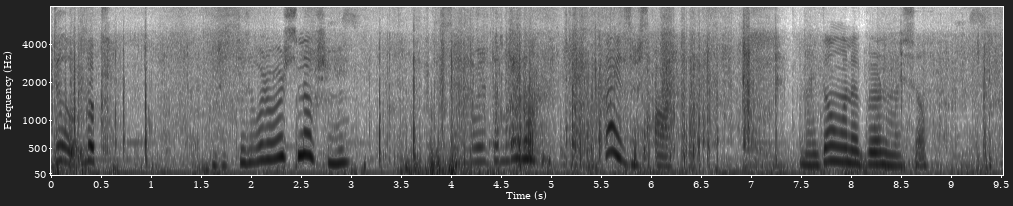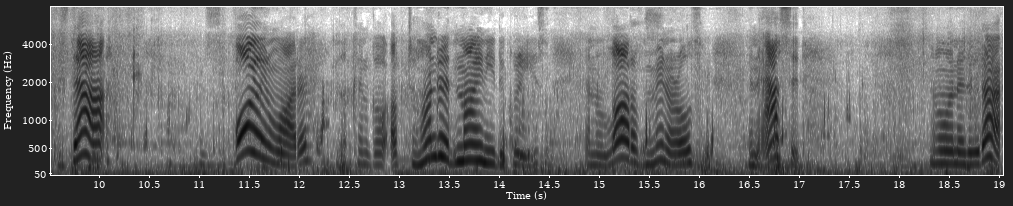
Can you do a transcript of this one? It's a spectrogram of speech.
Dude, look, this is where we're snowshoeing. This is where the little geysers are. And I don't want to burn myself. Because that boiling water that can go up to 190 degrees and a lot of minerals and acid. I don't want to do that.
